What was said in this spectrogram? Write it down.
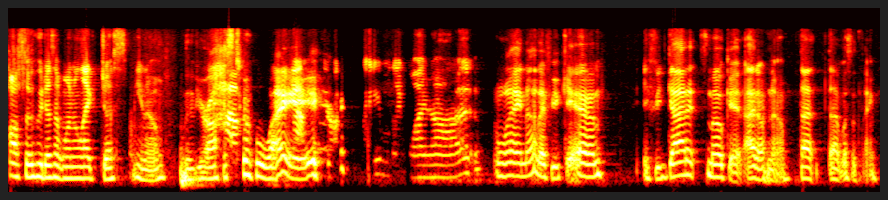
Also, who doesn't want to like just you know move your office to Hawaii? Like, why not? Why not if you can? If you got it, smoke it. I don't know. That that was a thing.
